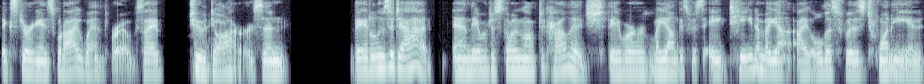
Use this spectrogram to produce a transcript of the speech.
experience what i went through because i have two daughters and they had to lose a dad and they were just going off to college. They were, my youngest was 18 and my, young, my oldest was 20. And,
